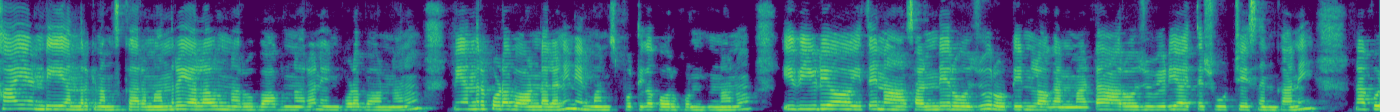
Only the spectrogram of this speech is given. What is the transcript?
హాయ్ అండి అందరికి నమస్కారం. అందరూ ఎలా ఉన్నారు? బాగున్నారా? నేను కూడా బాగున్నాను. మీ అందరూ కూడా బాగుండాలని నేను మనస్ఫూర్తిగా కోరుకుంటున్నాను. ఈ వీడియో అయితే నా సండే రోజు రొటీన్ లాగ్ అన్నమాట. ఆ రోజు వీడియో అయితే షూట్ చేశాను కానీ నాకు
